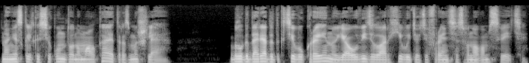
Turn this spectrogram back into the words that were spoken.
На несколько секунд он умолкает, размышляя. Благодаря детективу Крейну я увидела архивы тети Фрэнсис в новом свете.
